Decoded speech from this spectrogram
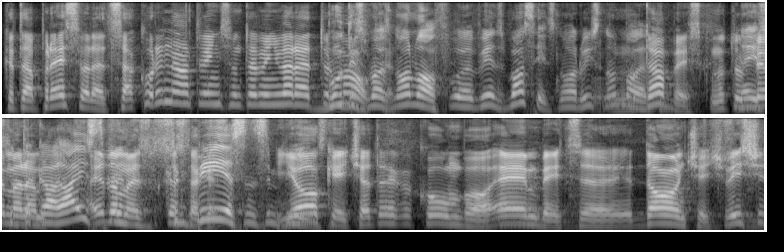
ka tā presa varētu sakurināt viņus, un tad viņi varētu tur Būtu maukt. vismaz normāli, viens basīts, no viss Nu, normāli. dabiski. Nu, tur, tu piemēram, tā iedomājies, kas 150, 150. Jokic, Kumbo, Embits, eh, Dončičs, visi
